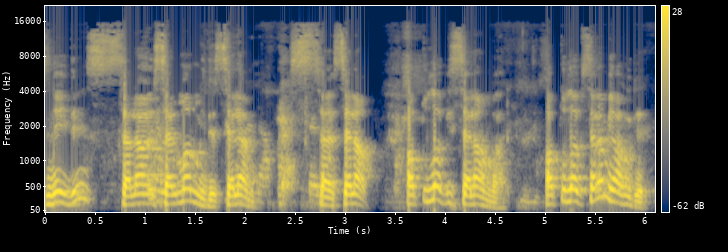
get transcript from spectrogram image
neydi? Selam, Selman mıydı? Selam. Selam. Abdullah bin Selam var. Abdullah bin Selam Yahudi.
